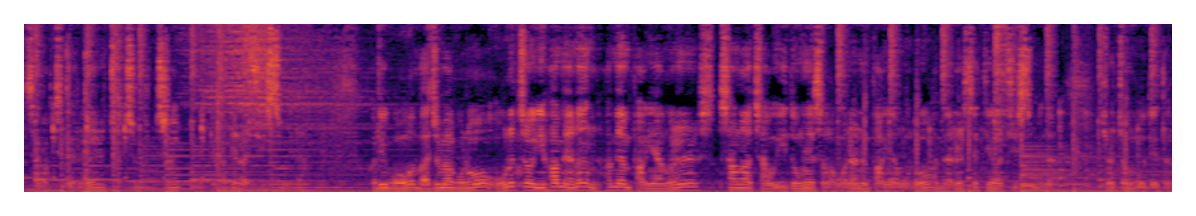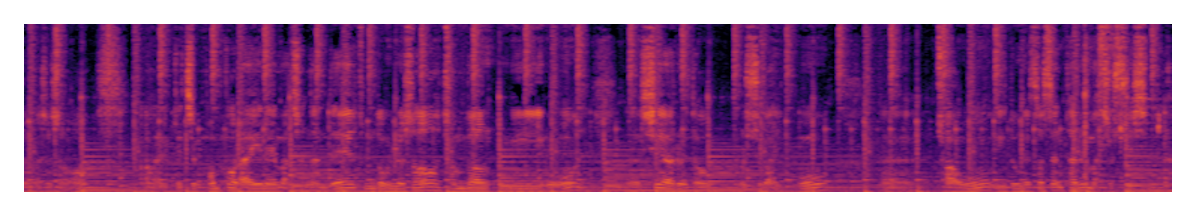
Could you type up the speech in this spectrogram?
사각지대를 좌측 우측 이렇게 확인할 수 있습니다. 그리고 마지막으로 오른쪽 이 화면은 화면 방향을 상하 좌우 이동해서 원하는 방향으로 화면을 세팅할 수 있습니다. 설정 모드에 들어가셔서 어, 이렇게 지금 범퍼 라인에 맞췄는데 좀 더 올려서 전방 위로 어, 시야를 더 볼 수가 있고 어, 좌우 이동해서 센터를 맞출 수 있습니다.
